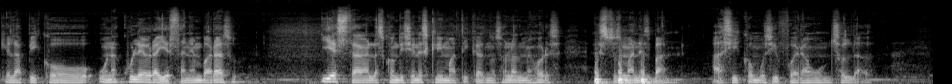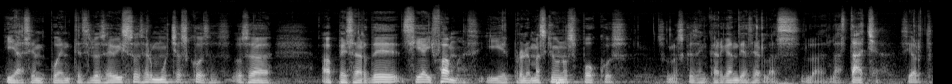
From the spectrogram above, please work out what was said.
que la picó una culebra y está en embarazo y está, las condiciones climáticas no son las mejores. Estos manes van, así como si fuera un soldado y hacen puentes. Los he visto hacer muchas cosas. O sea, a pesar de, sí hay famas y el problema es que unos pocos son los que se encargan de hacer las, las, tachas, ¿cierto?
